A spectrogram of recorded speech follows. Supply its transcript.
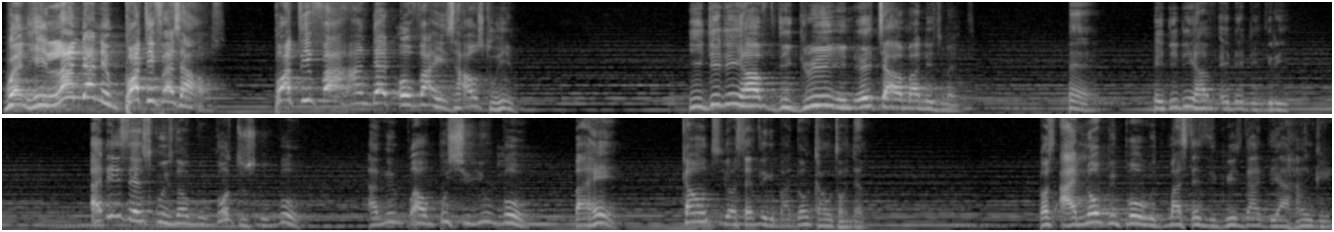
When he landed in Potiphar's house, Potiphar handed over his house to him. He didn't have degree in HR management. He didn't have any degree. I didn't say school is not good. Go to school, go. I mean, I'll push you, you go. But hey, count your certificate, but don't count on them. Because I know people with master's degrees that they are hungry.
